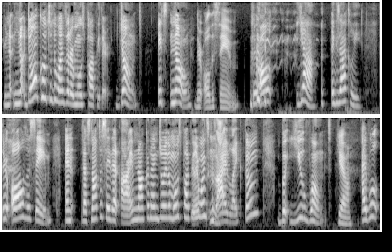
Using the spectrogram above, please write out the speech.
You're not. No, don't go to the ones that are most popular. Don't. It's no. They're all the same. They're all. yeah, exactly. They're all the same, and that's not to say that I'm not gonna enjoy the most popular ones because mm. I like them, but you won't. Yeah. I will.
